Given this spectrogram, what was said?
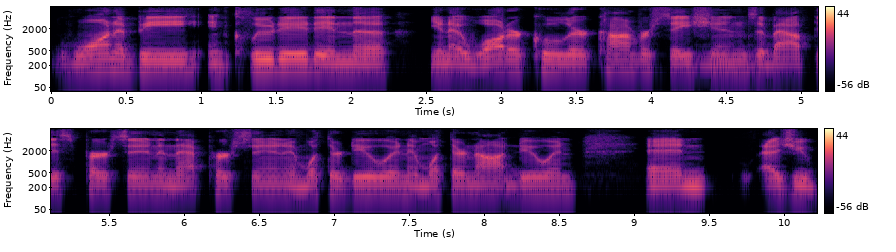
want to be included in the, you know, water cooler conversations Mhm. about this person and that person and what they're doing and what they're not doing. And as you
